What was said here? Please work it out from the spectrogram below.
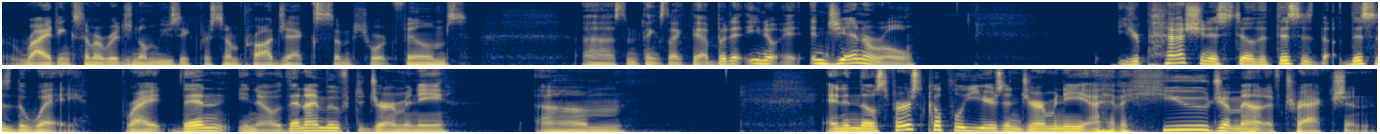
writing some original music for some projects, some short films, uh, some things like that. But you know, in general, your passion is still that this is the this is the way, right? Then you know, then I moved to Germany. Um, and in those first couple years in Germany, I have a huge amount of traction.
